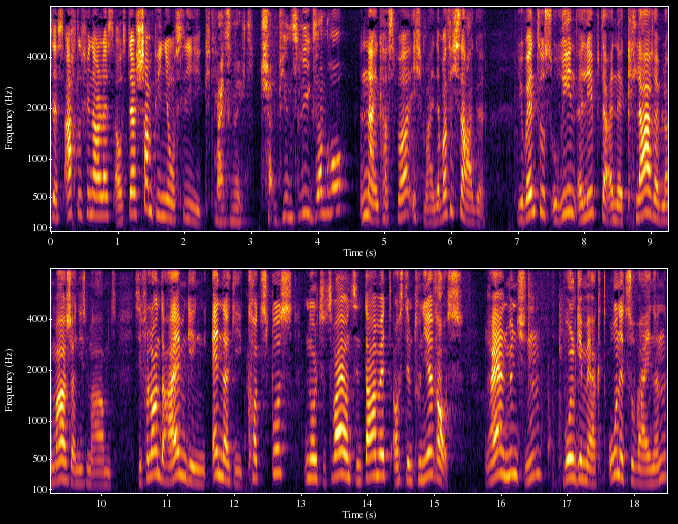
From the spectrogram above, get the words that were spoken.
des Achtelfinales aus der Champignons League. Meinst du nicht Champions League, Sandro? Nein, Kaspar, ich meine, was ich sage. Juventus Urin erlebte eine klare Blamage an diesem Abend. Sie verloren daheim gegen Energie Cottbus 0 zu 2 und sind damit aus dem Turnier raus. Bayern München, wohlgemerkt ohne zu weinen,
